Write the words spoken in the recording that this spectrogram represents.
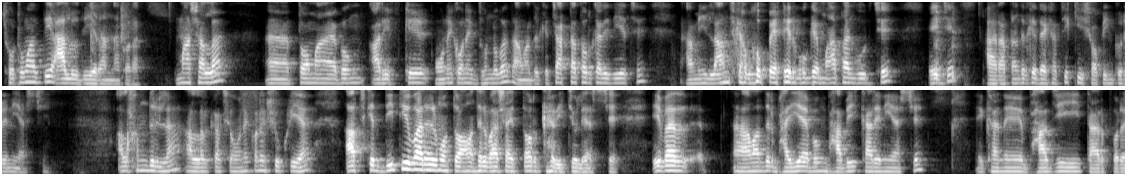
ছোট মাছ দিয়ে আলু দিয়ে রান্না করা। মাশাল্লাহ তমা এবং আরিফকে অনেক অনেক ধন্যবাদ। আমাদেরকে চারটা তরকারি দিয়েছে। আমি লাঞ্চ খাব, পেটের ভোগে মাথা ঘুরছে। এই যে আর আপনাদেরকে দেখাচ্ছি কি শপিং করে নিয়ে আসছি। আলহামদুলিল্লাহ, আল্লাহর কাছে অনেক অনেক শুক্রিয়া। আজকে দ্বিতীয়বারের মতো আমাদের বাসায় তরকারি চলে আসছে। এবার আমাদের ভাইয়া এবং ভাবি কারে নিয়ে আসছে। এখানে ভাজি, তারপরে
